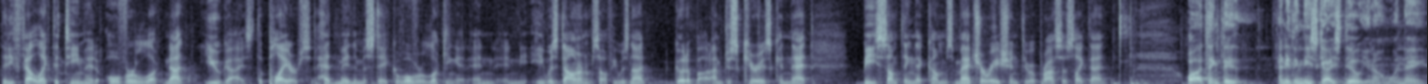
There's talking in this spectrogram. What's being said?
that he felt like the team had overlooked, not you guys, the players had made the mistake of overlooking it, and, and he was down on himself. He was not good about. I'm just curious, can that be something that comes maturation through a process like that? Well, I think the, anything these guys do, you know, when they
